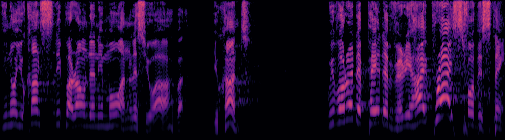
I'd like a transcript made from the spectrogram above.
You know, you can't sleep around anymore unless you are, but you can't. We've already paid a very high price for this thing.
